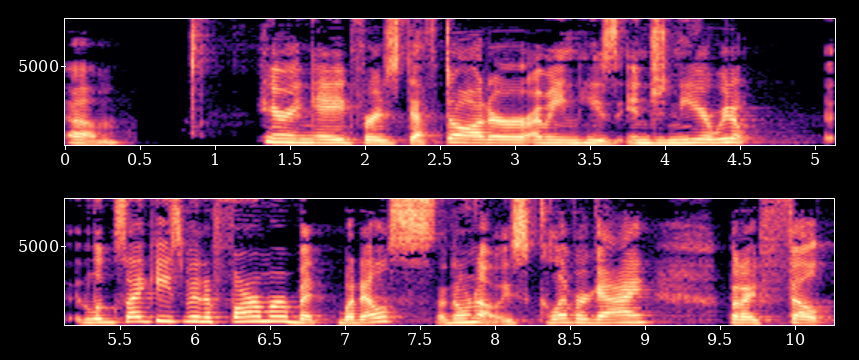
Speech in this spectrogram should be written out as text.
um hearing aid for his deaf daughter. I mean, he's engineer. We don't. It looks like he's been a farmer, but what else? I don't know. He's a clever guy, but I felt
